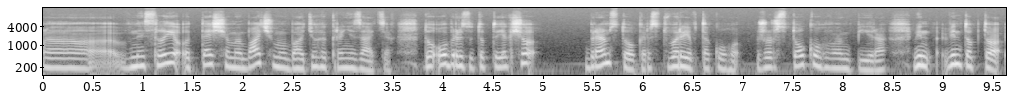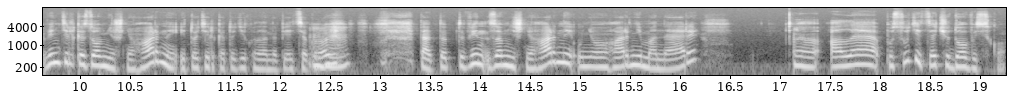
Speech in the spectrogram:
е, Внесли от те, що ми бачимо в багатьох екранізаціях до образу. Тобто, якщо Брем Стокер створив такого жорстокого вампіра, він, він, тобто, він тільки зовнішньо гарний, і то тільки тоді, коли нап'ється крові. Мгм. Так, тобто він зовнішньо гарний, у нього гарні манери. Е, Але по суті це чудовисько.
